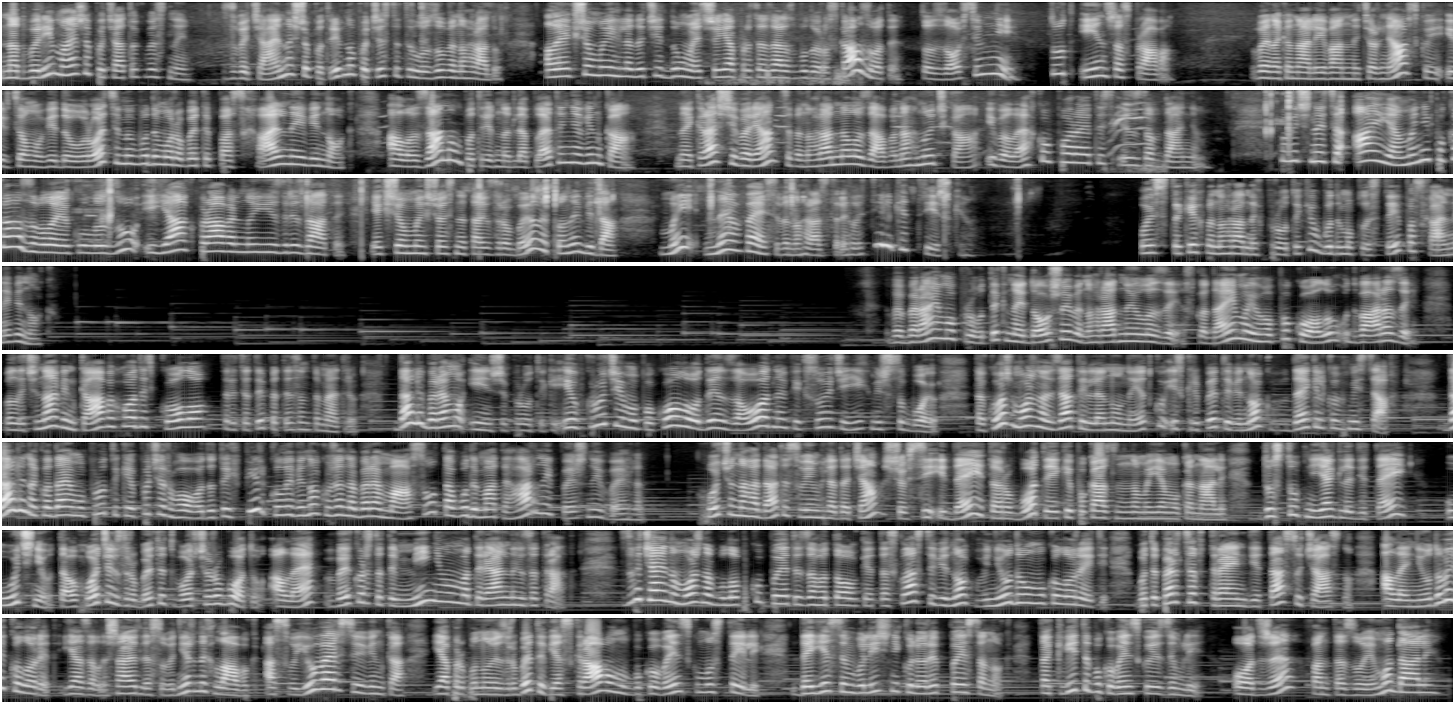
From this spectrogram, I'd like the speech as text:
На дворі майже початок весни. Звичайно, що потрібно почистити лозу винограду. Але якщо мої глядачі думають, що я про це зараз буду розказувати, то зовсім ні. Тут інша справа. Ви на каналі Іванни Чорнявської, і в цьому відеоуроці ми будемо робити пасхальний вінок, а лоза нам потрібна для плетення вінка. Найкращий варіант це виноградна лоза, вона гнучка, і ви легко впораєтесь із завданням. Помічниця Айя мені показувала, яку лозу і як правильно її зрізати. Якщо ми щось не так зробили, то не біда. Ми не весь виноград стригли, тільки трішки. Ось з таких виноградних прутиків будемо плести пасхальний вінок. Вибираємо прутик найдовшої виноградної лози, складаємо його по колу у два рази. Величина вінка виходить коло 35 см. Далі беремо інші прутики і обкручуємо по колу один за одним, фіксуючи їх між собою. Також можна взяти ляну нитку і скріпити вінок в декількох місцях. Далі накладаємо прутики почергово до тих пір, коли вінок вже набере масу та буде мати гарний пишний вигляд. Хочу нагадати своїм глядачам, що всі ідеї та роботи, які показані на моєму каналі, доступні як для дітей, учнів та охочих зробити творчу роботу, але використати мінімум матеріальних затрат. Звичайно, можна було б купити заготовки та скласти вінок в нюдовому колориті, бо тепер це в тренді та сучасно. Але нюдовий колорит я залишаю для сувенірних лавок, а свою версію вінка я пропоную зробити в яскравому буковинському стилі, де є символічні кольори писанок та квіти буковинської землі. Отже, фантазуємо далі.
